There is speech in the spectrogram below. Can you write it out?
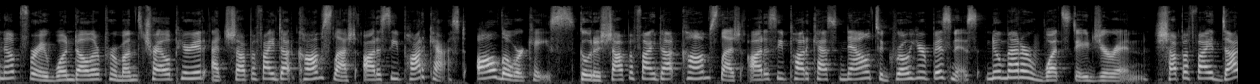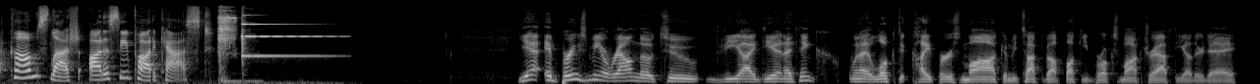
up for a $1 per month trial period at shopify.com slash audacy podcast, all lowercase. Go to shopify.com slash audacy podcast now to grow your business, no matter what stage you're in. Shopify.com slash audacy podcast. Yeah, it brings me around though to the idea, and I think when I looked at Kiper's mock and we talked about Bucky Brooks' mock draft the other day,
